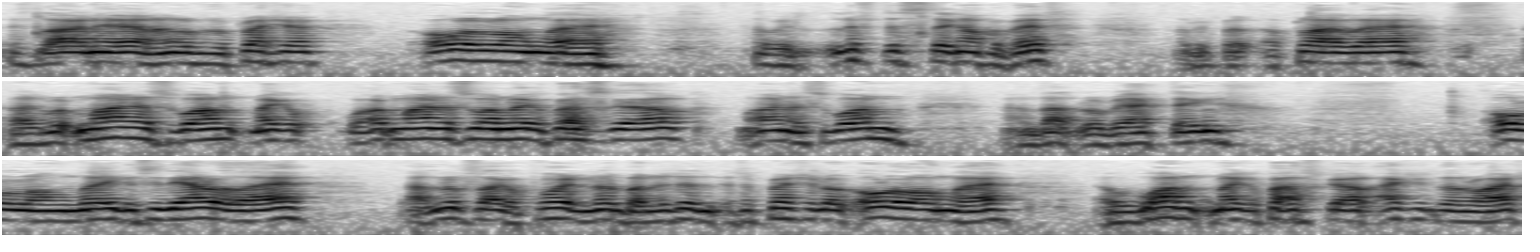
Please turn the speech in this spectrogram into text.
this line here, and I'm going to put the pressure all along there. So we lift this thing up a bit, so we put apply there, and I put minus one, mega, minus one megapascal, minus one, and that will be acting all along there. You can see the arrow there, that looks like a pointer, but it isn't. It's a pressure load all along there, of one megapascal acting to the right,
